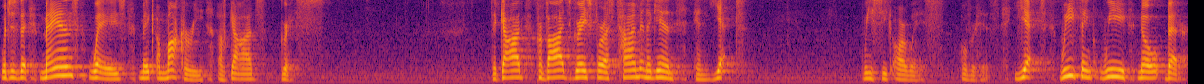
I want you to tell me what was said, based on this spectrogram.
which is that man's ways make a mockery of God's grace. That God provides grace for us time and again, and yet we seek our ways over His. Yet we think we know better.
